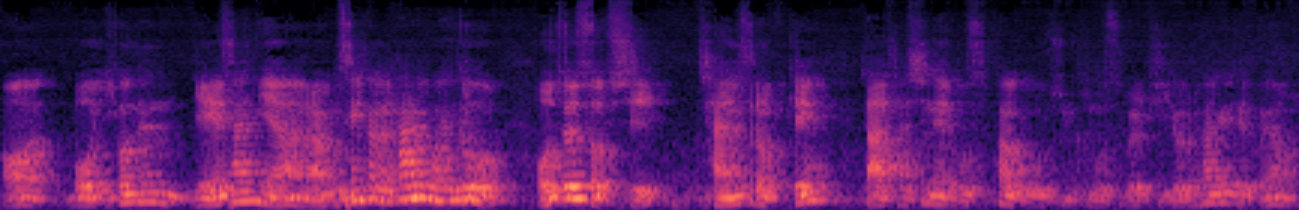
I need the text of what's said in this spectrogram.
어 뭐 이거는 얘의 삶이야라고 생각을 하려고 해도 어쩔 수 없이 자연스럽게 나 자신의 모습하고 좀 그 모습을 비교를 하게 되고요.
